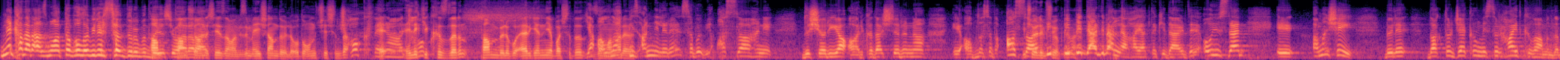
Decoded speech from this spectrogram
ne kadar az muhatap olabilirsem Tam, durumundayız şu tam aralar. şu anda şey zaman bizim Eyşan da öyle. O da 13 yaşında. Çok fena, hele ki çok. kızların tam böyle bu ergenliğe başladığı Ya zamanlar Allah evet. biz annelere sabır asla hani dışarıya, arkadaşlarına, e, ablası falan asla Hiç öyle bir şey yok, mi? bir derdi benle hayattaki derdi. O yüzden e, ama şey böyle Dr. Jekyll, Mr. Hyde kıvamında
